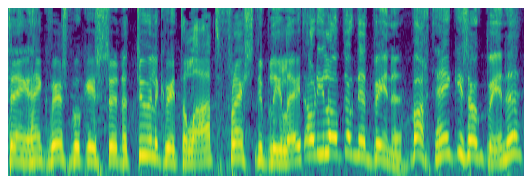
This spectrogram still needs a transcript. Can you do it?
Eh, Henk Westbroek is eh, natuurlijk weer te laat. Fashionably late. Oh, die loopt ook net binnen. Wacht, Henk is ook binnen.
